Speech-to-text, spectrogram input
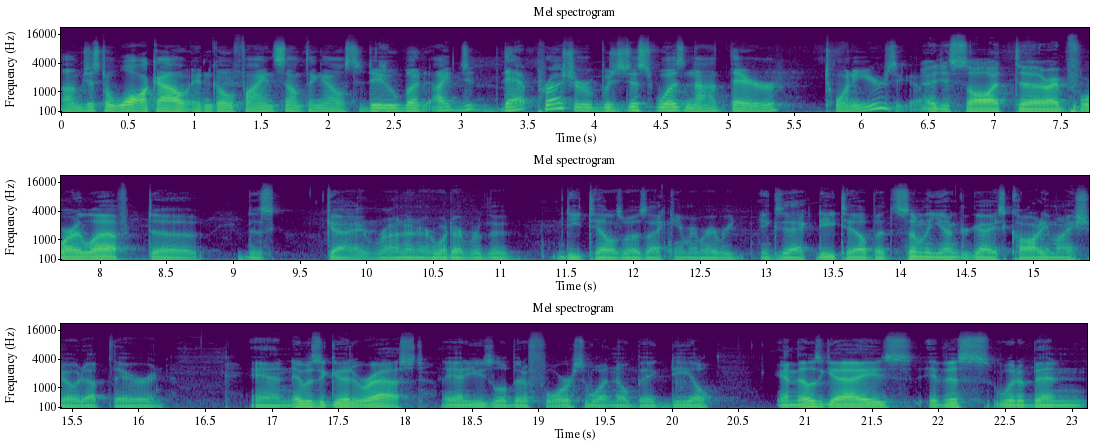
Um, just to walk out and go find something else to do, but I that pressure was just was not there 20 years ago. I just saw it uh, right before I left. Uh, this guy running or whatever the details was. I can't remember every exact detail, but some of the younger guys caught him. I showed up there and and it was a good arrest. They had to use a little bit of force. It wasn't no big deal. And those guys, if this would have been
